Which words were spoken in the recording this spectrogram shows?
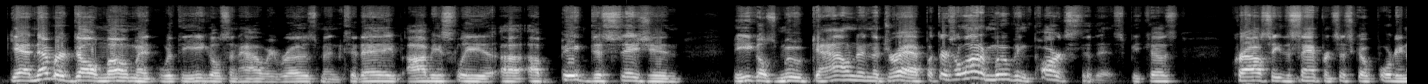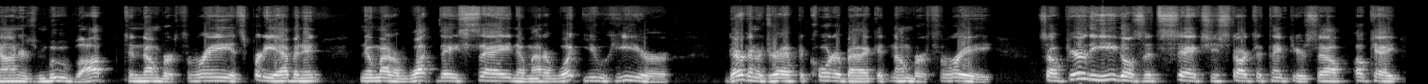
Yeah, never a dull moment with the Eagles and Howie Roseman. Today, obviously, a, a big decision. The Eagles moved down in the draft, but there's a lot of moving parts to this because Krause, the San Francisco 49ers, move up to number three. It's pretty evident no matter what they say, no matter what you hear, they're going to draft a quarterback at number three. So if you're the Eagles at six, you start to think to yourself, okay,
